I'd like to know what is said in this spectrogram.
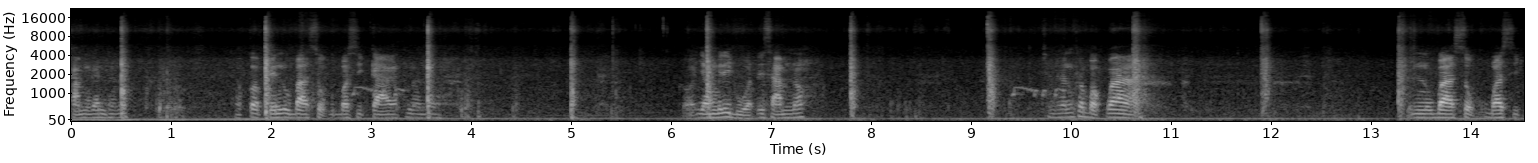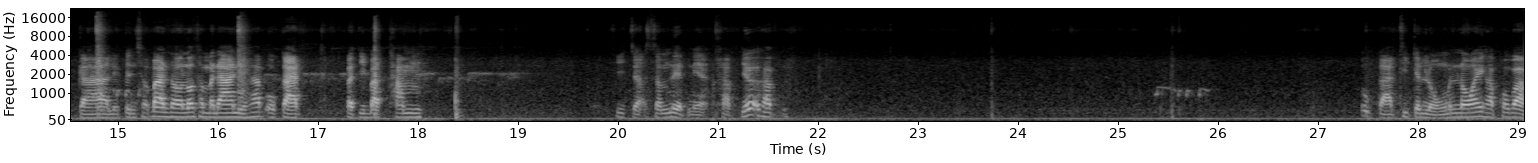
ทำกันนั้นแล้วก็เป็นอุบาสกอุบาสิกากันนั้นนะก็ยังไม่ได้บวชด้วยซ้ำเนาะ นั้นเขาบอกว่า เป็นอุบาสกอุบาสิกา หรือเป็นชาวบ้านทองเราธรรมดาเนี่ยครับ โอกาสปฏิบัติธรรมที่จะสำเร็จเนี่ยครับ เยอะครับโอกาสที่จะหลงมันน้อยครับ เพราะว่า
